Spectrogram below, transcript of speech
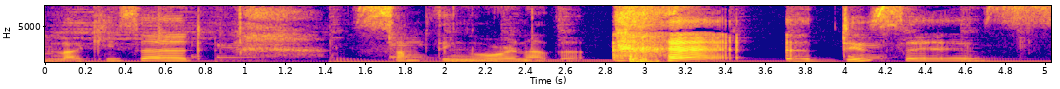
like he said, something or another. Deuces.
